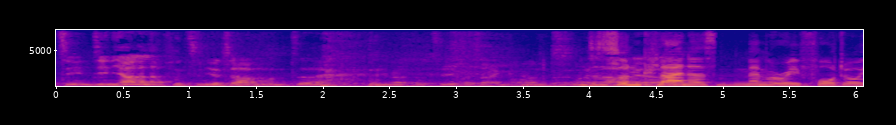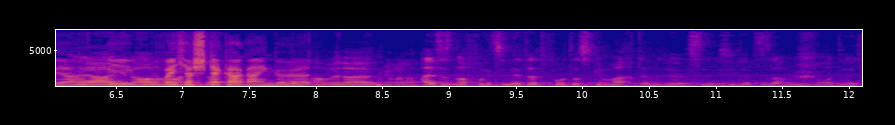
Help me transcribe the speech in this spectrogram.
zehn, zehn, Jahre lang funktioniert haben und, äh, und, und das ist so ein kleines Memory-Foto, ja? ja wie, genau, wo welcher Stecker reingehört. Haben wir da, als es noch funktioniert hat, Fotos gemacht, damit wir wissen, wie es wieder zusammengebaut wird.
